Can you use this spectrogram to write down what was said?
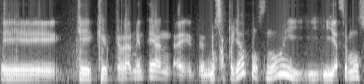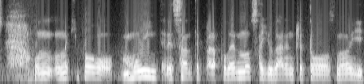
eh, que, realmente eh, nos apoyamos, ¿no? Y, hacemos un, equipo muy interesante para podernos ayudar entre todos, ¿no? Y,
